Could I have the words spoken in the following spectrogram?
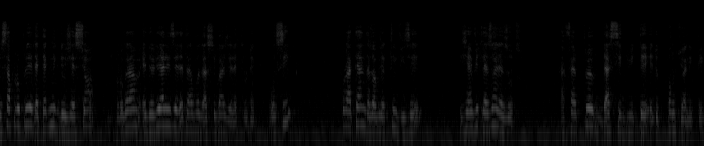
de s'approprier des techniques de gestion du programme et de réaliser des travaux d'archivage électronique. Aussi, pour atteindre les objectifs visés, j'invite les uns et les autres à faire preuve d'assiduité et de ponctualité.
